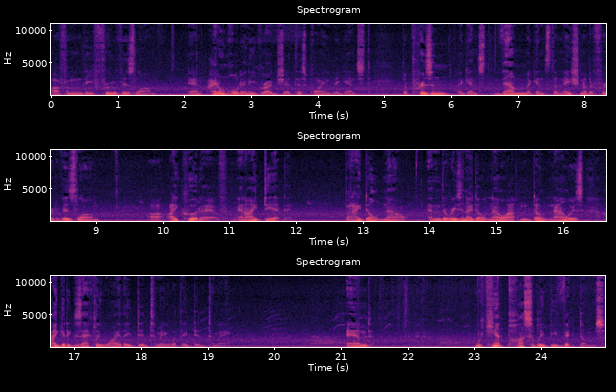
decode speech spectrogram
uh, from the Fruit of Islam. And I don't hold any grudge at this point against the prison, against them, against the nation of the Fruit of Islam. Uh, I could have, and I did, but I don't now. And the reason I don't know uh, don't now is I get exactly why they did to me what they did to me. And we can't possibly be victims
